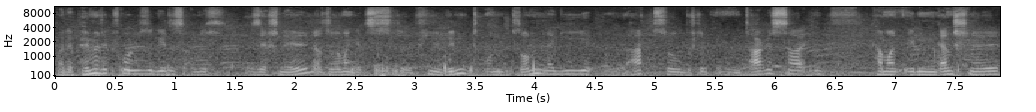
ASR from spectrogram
Bei der PEM-Elektrolyse geht es eigentlich sehr schnell. Also wenn man jetzt viel Wind- und Sonnenenergie hat, zu bestimmten Tageszeiten, kann man eben ganz schnell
